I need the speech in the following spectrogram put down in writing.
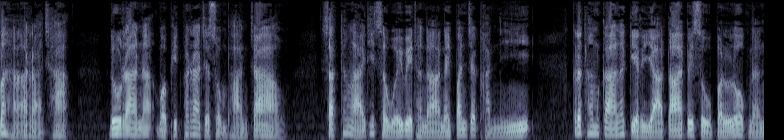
มหาราชะดูรานะบพิษพระราชสมภารเจ้า สัตว์ทั้งหลายที่เสวยเวทนาในปัญจขันนี้ กระทำการและกิริยาตายไปสู่ปรโลกนั้น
